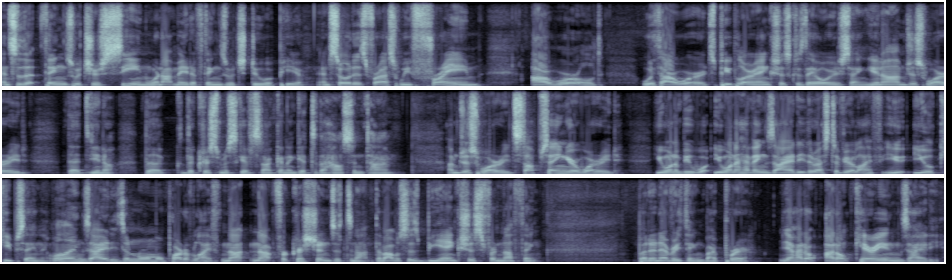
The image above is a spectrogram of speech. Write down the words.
and so that things which are seen were not made of things which do appear. And so it is for us. We frame our world with our words. People are anxious because they always saying, you know, I'm just worried that, you know, the, the Christmas gift's not going to get to the house in time. I'm just worried. Stop saying you're worried. You want to be you want to have anxiety the rest of your life? You you'll keep saying that. Well, anxiety is a normal part of life. Not not for Christians it's not. The Bible says be anxious for nothing, but in everything by prayer. Yeah, I don't I don't carry anxiety.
